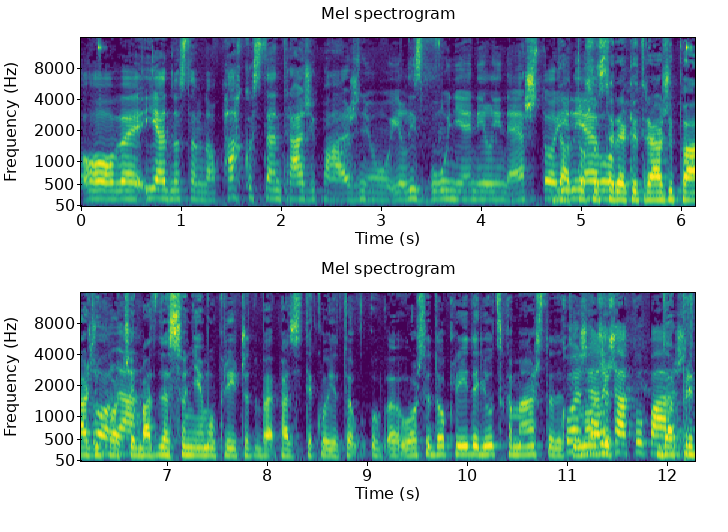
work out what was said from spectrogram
ove, jednostavno pakostan, traži pažnju ili zbunjen ili nešto. Da, ili, to što evo, ste rekli, traži pažnju, to, hoće da. da se o njemu priča. Pazite, koji je to, uopšte dok li ide ljudska mašta da Ko ti možeš da pred,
